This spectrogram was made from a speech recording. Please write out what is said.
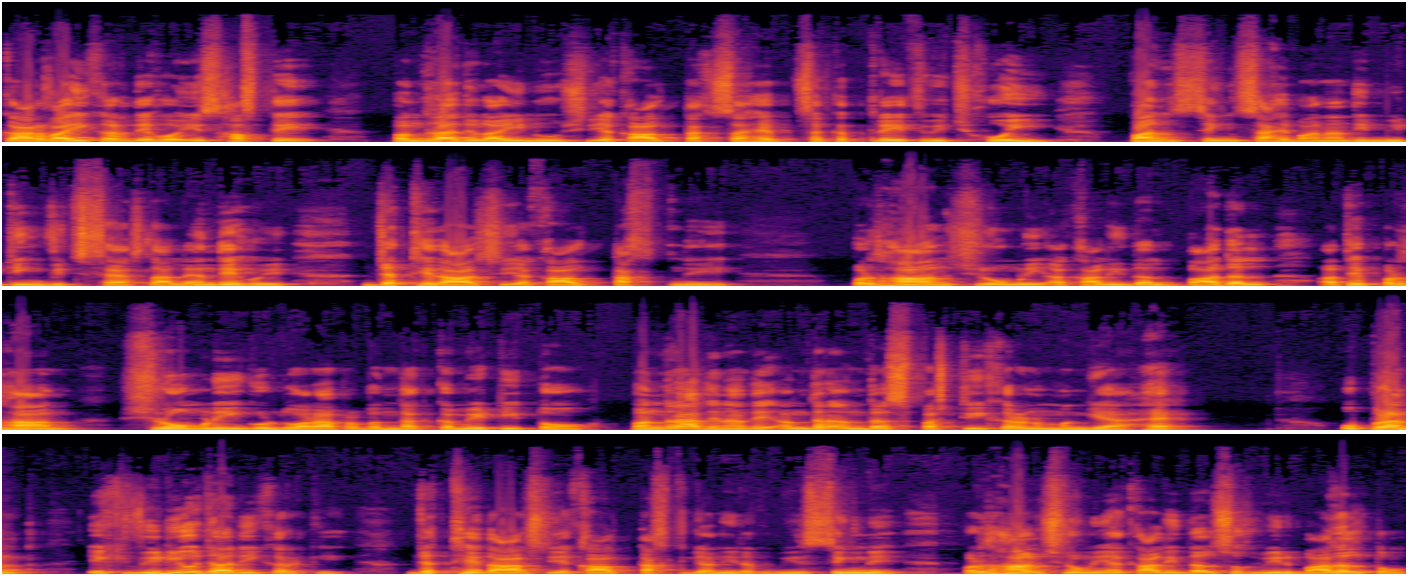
ਕਾਰਵਾਈ ਕਰਦੇ ਹੋਏ ਇਸ ਹਫ਼ਤੇ 15 ਜੁਲਾਈ ਨੂੰ ਸ੍ਰੀ ਅਕਾਲ ਤਖਤ ਸਾਹਿਬ ਸਕੱਤਰੇਤ ਵਿੱਚ ਹੋਈ ਪੰਜ ਸਿੰਘ ਸਾਹਿਬਾਨਾਂ ਦੀ ਮੀਟਿੰਗ ਵਿੱਚ ਫੈਸਲਾ ਲੈਂਦੇ ਹੋਏ ਜਥੇਦਾਰ ਸ੍ਰੀ ਅਕਾਲ ਤਖਤ ਨੇ ਪ੍ਰਧਾਨ ਸ਼੍ਰੋਮਣੀ ਅਕਾਲੀ ਦਲ ਬਾਦਲ ਅਤੇ ਪ੍ਰਧਾਨ ਸ਼੍ਰੋਮਣੀ ਗੁਰਦੁਆਰਾ ਪ੍ਰਬੰਧਕ ਕਮੇਟੀ ਤੋਂ 15 ਦਿਨਾਂ ਦੇ ਅੰਦਰ ਅੰਦਰ ਸਪਸ਼ਟੀਕਰਨ ਮੰਗਿਆ ਹੈ। ਉਪਰੰਤ ਇੱਕ ਵੀਡੀਓ ਜਾਰੀ ਕਰਕੇ ਜਥੇਦਾਰ ਸ੍ਰੀ ਅਕਾਲ ਤਖਤ ਗਿਆਨੀ ਰਘਵੀਰ ਸਿੰਘ ਨੇ ਪ੍ਰਧਾਨ ਸ਼੍ਰੋਮਣੀ ਅਕਾਲੀ ਦਲ ਸੁਖਬੀਰ ਬਾਦਲ ਤੋਂ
